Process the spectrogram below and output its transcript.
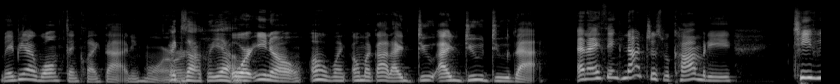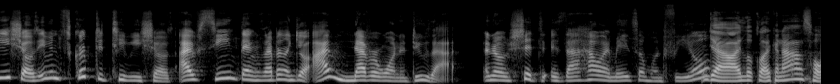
maybe I won't think like that anymore. Exactly. Yeah. Or, you know, oh my, oh my God, I do, I do do that. And I think not just with comedy, TV shows, even scripted TV shows, I've seen things I've been like, yo, I never want to do that. And oh shit, is that how I made someone feel? yeah, I look like an asshole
